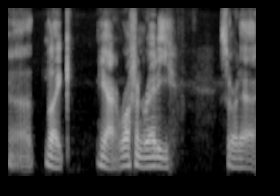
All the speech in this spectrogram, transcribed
uh, like yeah, rough and ready, sort of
